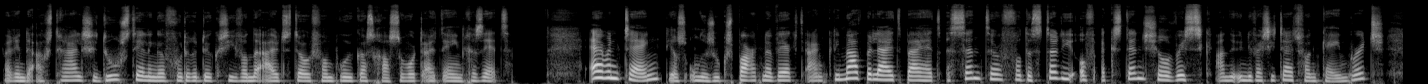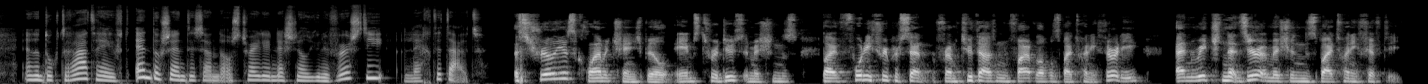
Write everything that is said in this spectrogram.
waarin de Australische doelstellingen voor de reductie van de uitstoot van broeikasgassen wordt uiteengezet. Aaron Tang, die als onderzoekspartner werkt aan klimaatbeleid bij het Center for the Study of Existential Risk aan de Universiteit van Cambridge en een doctoraat heeft en docent is aan de Australian National University, legt het uit. Australia's climate change bill aims to reduce emissions by 43% from 2005 levels by 2030 and reach net zero emissions by 2050.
